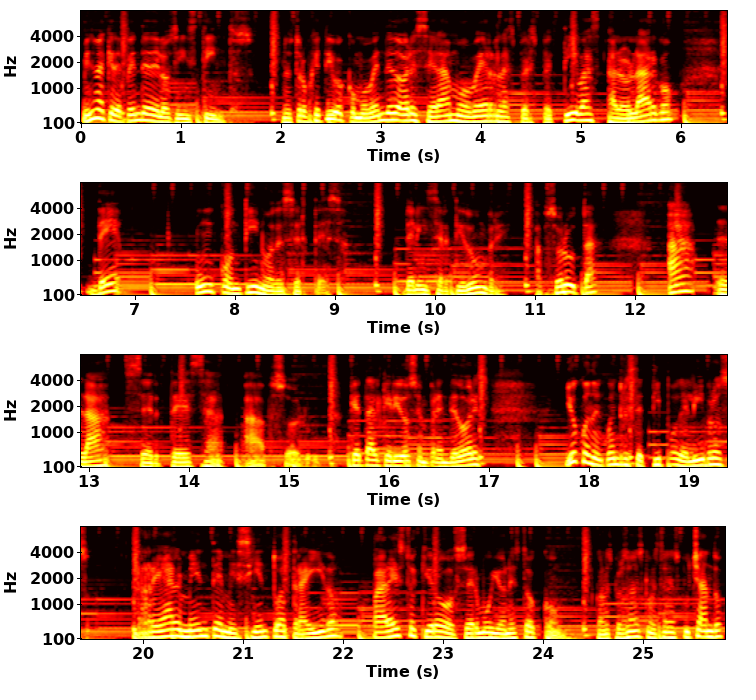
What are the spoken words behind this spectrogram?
misma que depende de los instintos. Nuestro objetivo como vendedores será mover las perspectivas a lo largo de un continuo de certeza, de la incertidumbre absoluta a la certeza absoluta. ¿Qué tal queridos emprendedores? Yo cuando encuentro este tipo de libros realmente me siento atraído. Para esto quiero ser muy honesto con, con las personas que me están escuchando.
